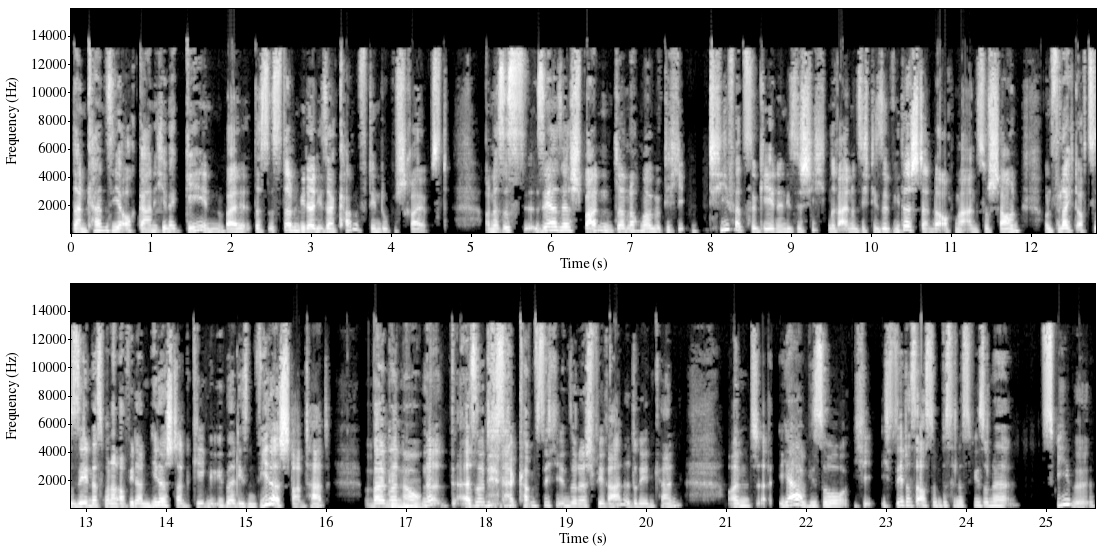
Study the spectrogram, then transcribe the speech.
dann kann sie ja auch gar nicht weggehen, weil das ist dann wieder dieser Kampf, den du beschreibst. Und das ist sehr, sehr spannend, dann nochmal wirklich tiefer zu gehen in diese Schichten rein und sich diese Widerstände auch mal anzuschauen und vielleicht auch zu sehen, dass man dann auch wieder einen Widerstand gegenüber diesem Widerstand hat, weil man, genau. ne, also dieser Kampf sich in so einer Spirale drehen kann. Und ja, wieso, ich, ich sehe das auch so ein bisschen, das ist wie so eine Zwiebel.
